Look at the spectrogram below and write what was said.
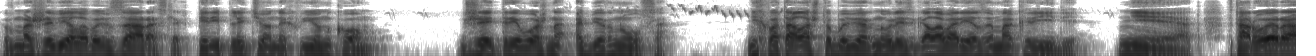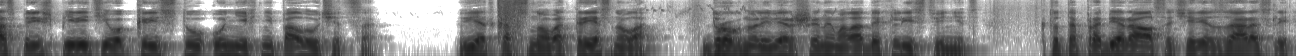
в можжевеловых зарослях, переплетенных вьюнком. Джей тревожно обернулся. Не хватало, чтобы вернулись головорезы Макриди. Нет, второй раз пришпилить его к кресту у них не получится. Ветка снова треснула, дрогнули вершины молодых лиственниц. Кто-то пробирался через заросли,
